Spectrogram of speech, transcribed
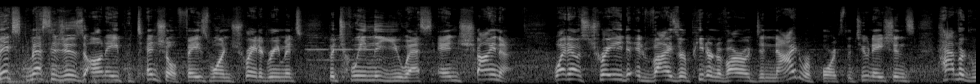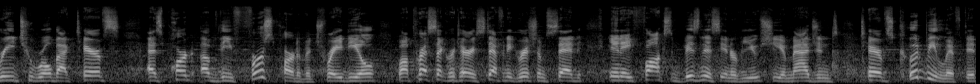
Mixed messages on a potential phase one trade agreement between the U.S. and China. White House trade advisor Peter Navarro denied reports the two nations have agreed to roll back tariffs as part of the first part of a trade deal, while Press Secretary Stephanie Grisham said in a Fox Business interview she imagined tariffs could be lifted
